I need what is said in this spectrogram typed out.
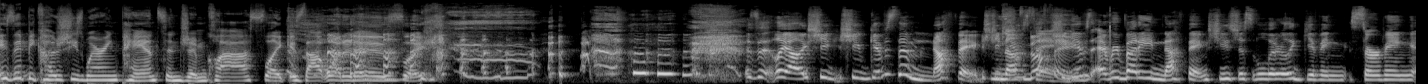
is it because she's wearing pants in gym class like is that what it is like Is it yeah, like she she gives them nothing. She Nothing. gives she gives everybody nothing. She's just literally giving serving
